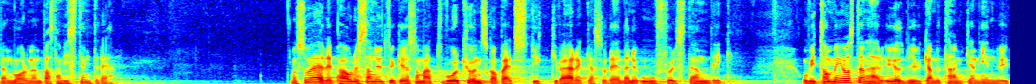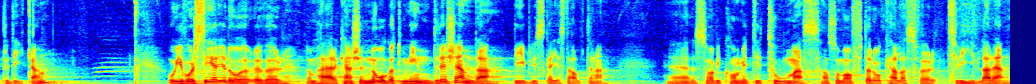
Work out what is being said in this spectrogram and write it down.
den morgonen, fast han visste inte det. Och så är det. Paulus han uttrycker det som att vår kunskap är ett styckverk, alltså den är ofullständig. Och vi tar med oss den här ödmjukande tanken in i predikan. Och I vår serie då över de här kanske något mindre kända bibliska gestalterna Eh, så har vi kommit till Thomas, han som ofta då kallas för tvivlaren.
